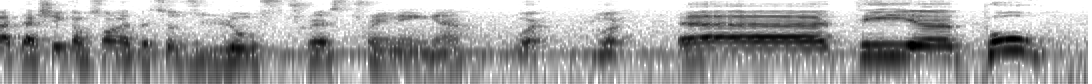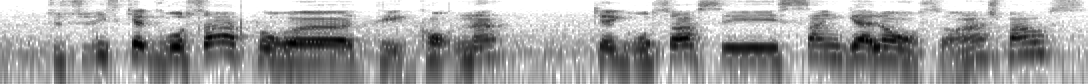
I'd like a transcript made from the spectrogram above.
attaché comme ça, on appelle ça du low stress training. Hein? Ouais, ouais. Euh, tes euh, pots, tu utilises quelle grosseur pour euh, tes contenants? Quelle grosseur? C'est 5 gallons, ça, hein, je pense?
